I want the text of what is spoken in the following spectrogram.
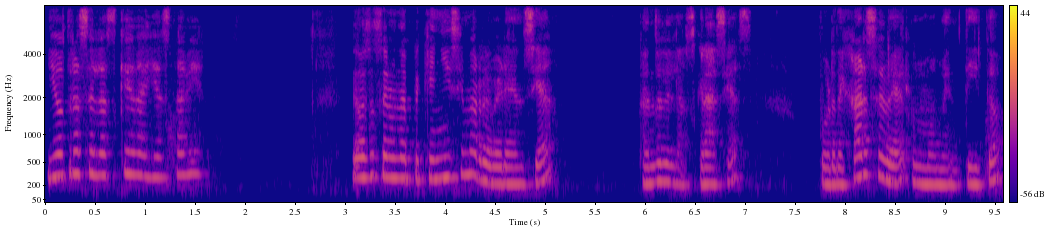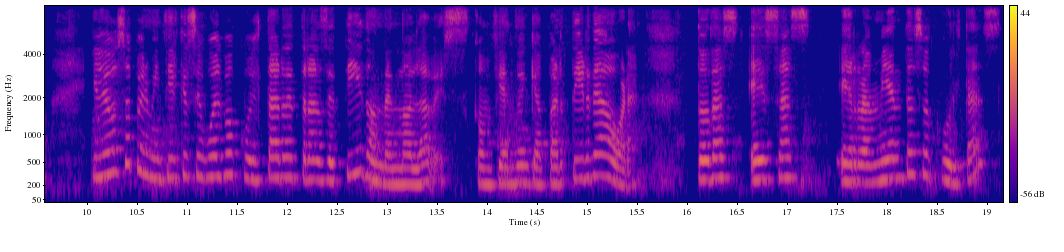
Y otras se las queda y ya está bien. Le vas a hacer una pequeñísima reverencia dándole las gracias por dejarse ver un momentito y le vas a permitir que se vuelva a ocultar detrás de ti donde no la ves, confiando en que a partir de ahora todas esas herramientas ocultas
